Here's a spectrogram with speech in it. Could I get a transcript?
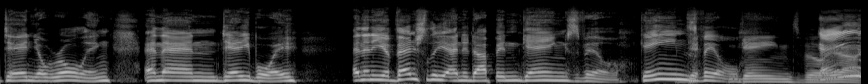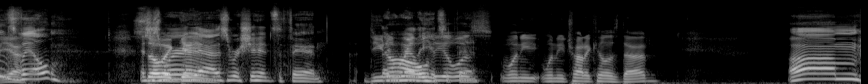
Daniel Rolling, and then Danny Boy, and then he eventually ended up in Gainesville, Gainesville, Gainesville. Yeah, yeah. Gainesville. This So is where, again, yeah, this is where shit hits the fan. do you like, know how old he fan. was when he when he tried to kill his dad? Um,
